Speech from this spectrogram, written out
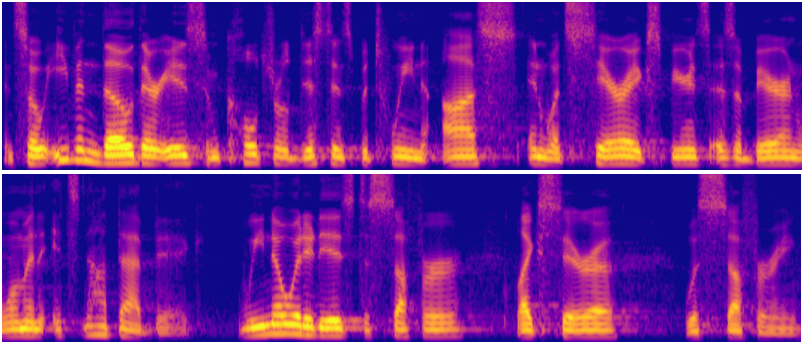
And so, even though there is some cultural distance between us and what Sarah experienced as a barren woman, it's not that big. We know what it is to suffer like Sarah was suffering.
